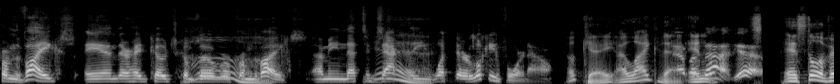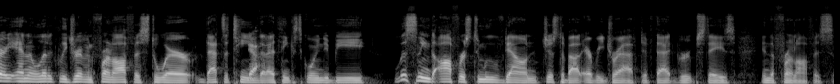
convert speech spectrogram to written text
from the Vikes and their head coach comes oh, over from the oh. Vikes. I mean, that's exactly yeah. what they're looking for now. Okay, I like that. and that? Yeah. And still a very analytically driven front office to where that's a team yeah. that I think is going to be listening to offers to move down just about every draft if that group stays in the front office.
